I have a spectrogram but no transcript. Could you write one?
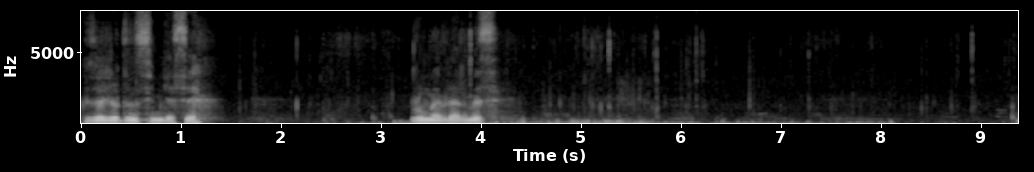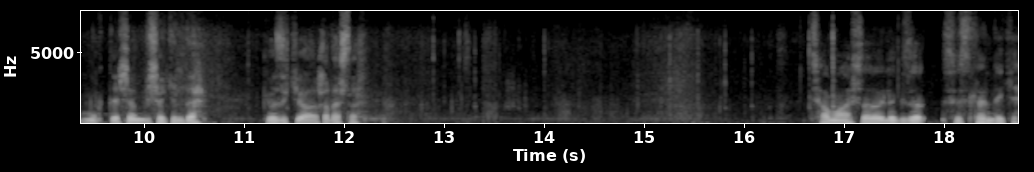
güzel yurdun simgesi. Rum evlerimiz. Muhteşem bir şekilde gözüküyor arkadaşlar. Çam ağaçları öyle güzel süslendi ki.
